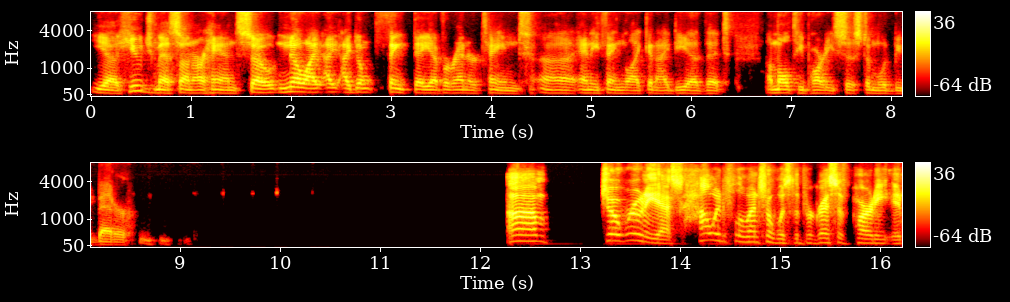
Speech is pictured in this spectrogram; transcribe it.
yeah huge mess on our hands. So no, I I, don't think they ever entertained uh, anything like an idea that a multi-party system would be better. Um, Joe Rooney asks, how influential was the Progressive Party in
